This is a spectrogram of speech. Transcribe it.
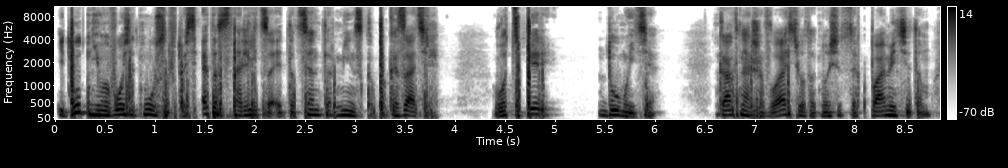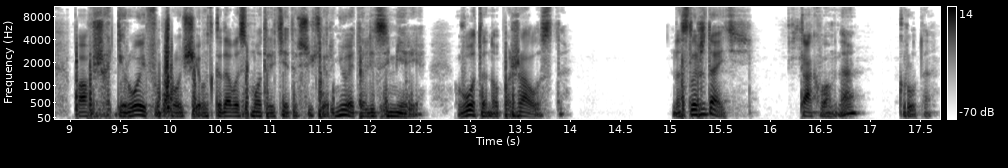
И тут не вывозят мусор. То есть это столица, это центр Минска, показатель. Вот теперь думайте, как наша власть вот относится к памяти там павших героев и прочее. Вот когда вы смотрите эту всю херню, это лицемерие. Вот оно, пожалуйста. Наслаждайтесь. Как вам, да? Круто.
